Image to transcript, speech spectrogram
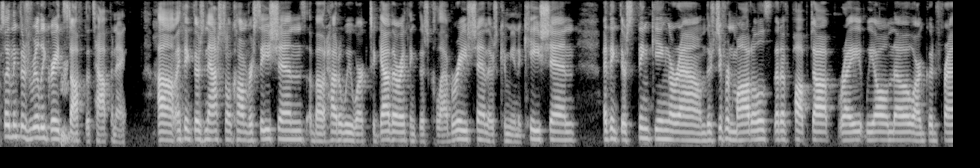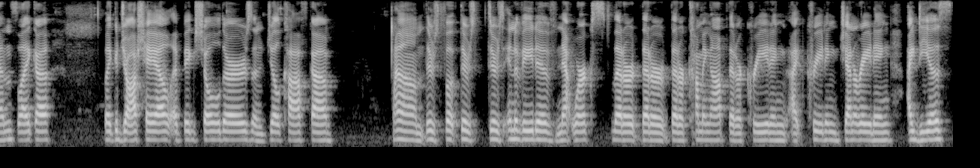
So I think there's really great stuff that's happening. Um, I think there's national conversations about how do we work together. I think there's collaboration, there's communication. I think there's thinking around. There's different models that have popped up. Right, we all know our good friends like a like a Josh Hale at Big Shoulders and Jill Kafka um, there's there's there's innovative networks that are that are that are coming up that are creating creating generating ideas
